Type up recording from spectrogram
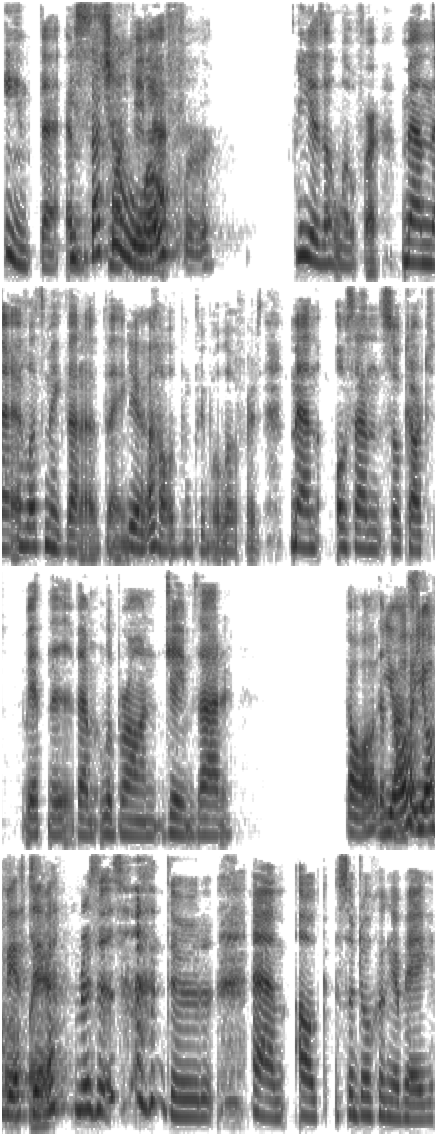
inte en He's such smart a kille. He is a loafer. Men eh, let's make that a thing. Yeah. Call people loafers. Men och sen såklart vet ni vem LeBron James är. Ja, ja jag vet player. det. Precis. du, um, och så då sjunger Peg.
